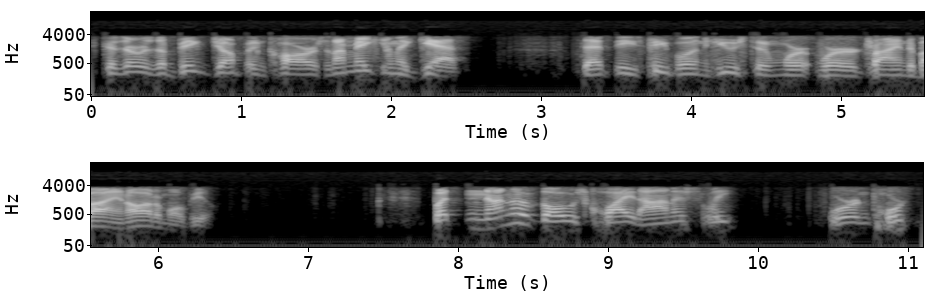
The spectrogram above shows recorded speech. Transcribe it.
because there was a big jump in cars, and I'm making a guess that these people in Houston were, were trying to buy an automobile. But none of those, quite honestly, were important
